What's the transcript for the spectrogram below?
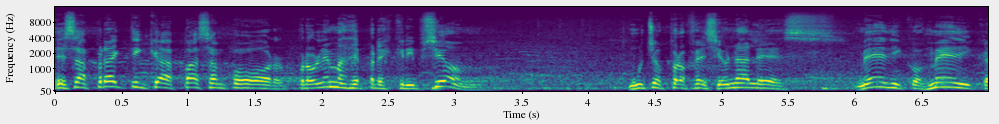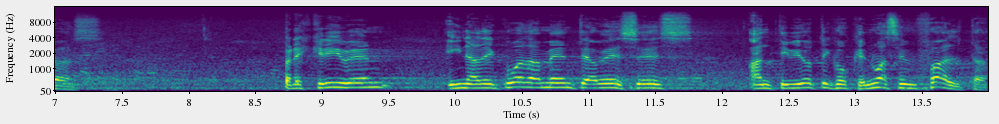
Esas prácticas pasan por problemas de prescripción. Muchos profesionales médicos, médicas, prescriben inadecuadamente a veces antibióticos que no hacen falta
